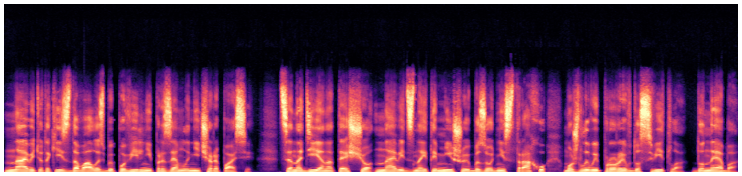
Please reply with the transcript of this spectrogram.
навіть у такій, здавалось би, повільній приземленій черепасі. Це надія на те, що навіть з найтемнішої безодні страху можливий прорив до світла, до неба.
